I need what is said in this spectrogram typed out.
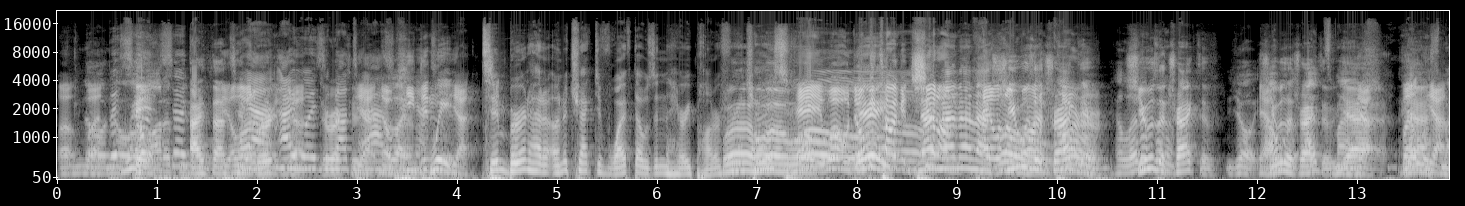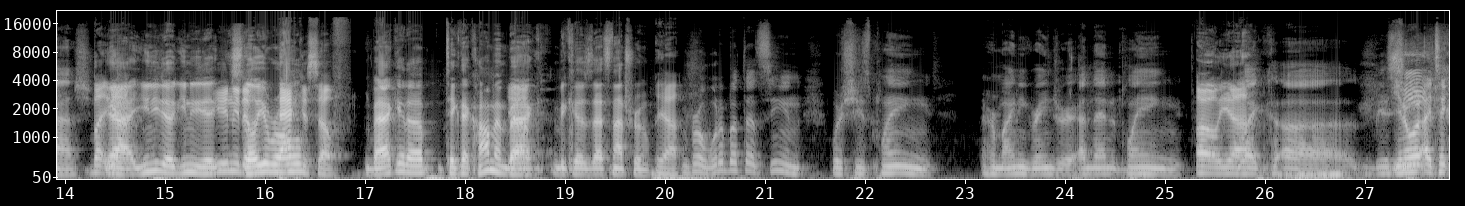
Uh, No, but- no, But a so- lot of so- people. I thought Yeah, Tim a lot of- Burton I was about directed to it. Yeah, no, he didn't. Wait, yeah. Tim Burton had an unattractive wife that was in the Harry Potter Whoa, franchise. whoa, whoa. Hey, whoa! Don't Hey, be talking shit no, on no, no. Helena She was attractive. She was attractive. Yo, Yeah. She was I'd attractive. smash. Yeah. Yeah, but I'd yeah, smash. but Yeah, yeah, you need to you need to you need slow to your back yourself. back it up, take that comment Yeah. back because that's not true. Yeah, Bro, what about that scene where she's playing Hermione Granger and then playing Oh yeah. like uh You know what? I take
